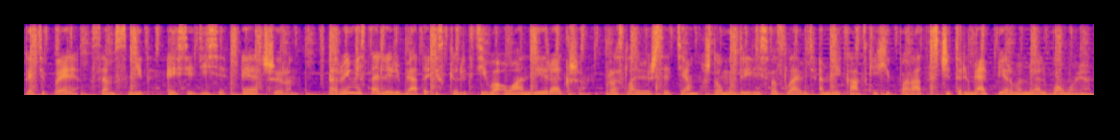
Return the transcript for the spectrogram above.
Кэти Перри, Сэм Смит, ACDC и Эд Ширен. Вторыми стали ребята из коллектива One Direction, прославившиеся тем, что умудрились возглавить американский хит-парад с четырьмя первыми альбомами.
